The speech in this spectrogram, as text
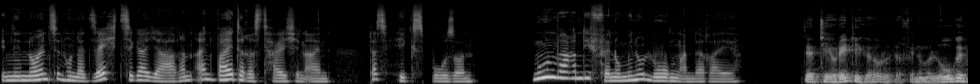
in den 1960er Jahren ein weiteres Teilchen ein, das Higgs-Boson. Nun waren die Phänomenologen an der Reihe. Der Theoretiker oder der Phänomenologe,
